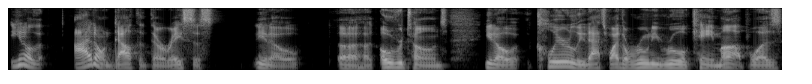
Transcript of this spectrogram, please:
you know, I don't doubt that they're racist. You know, uh, overtones. You know, clearly that's why the Rooney Rule came up was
